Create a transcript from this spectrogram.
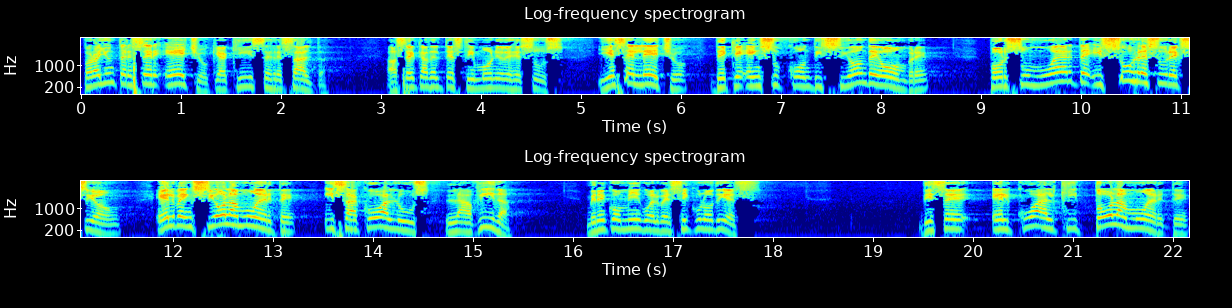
Pero hay un tercer hecho que aquí se resalta acerca del testimonio de Jesús, y es el hecho de que en su condición de hombre, por su muerte y su resurrección, Él venció la muerte y sacó a luz la vida. Miren conmigo el versículo 10. Dice, el cual quitó la muerte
